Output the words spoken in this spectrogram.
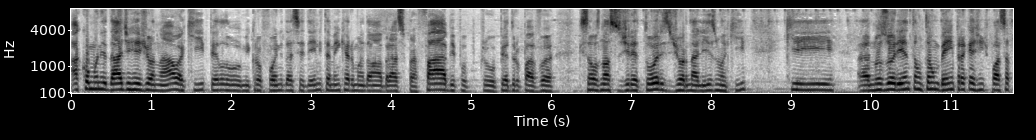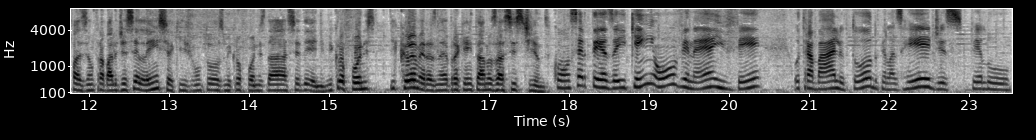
a comunidade regional aqui pelo microfone da CDN. Também quero mandar um abraço para Fábio, para o Pedro Pavan, que são os nossos diretores de jornalismo aqui, que uh, nos orientam tão bem para que a gente possa fazer um trabalho de excelência aqui junto aos microfones da CDN. Microfones e câmeras, né, para quem está nos assistindo. Com certeza. E quem ouve, né, e vê o trabalho todo pelas redes, pelo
